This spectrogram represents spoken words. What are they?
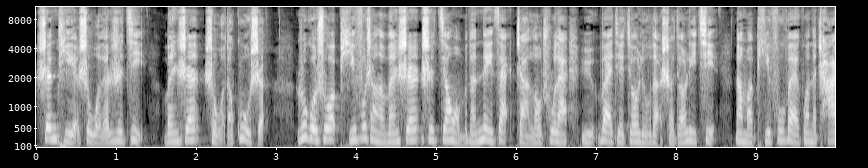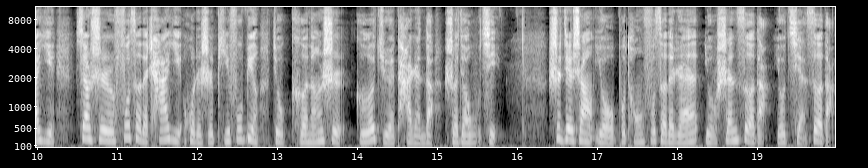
身体是我的日记，纹身是我的故事。”如果说皮肤上的纹身是将我们的内在展露出来与外界交流的社交利器，那么皮肤外观的差异，像是肤色的差异或者是皮肤病，就可能是隔绝他人的社交武器。世界上有不同肤色的人，有深色的，有浅色的，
